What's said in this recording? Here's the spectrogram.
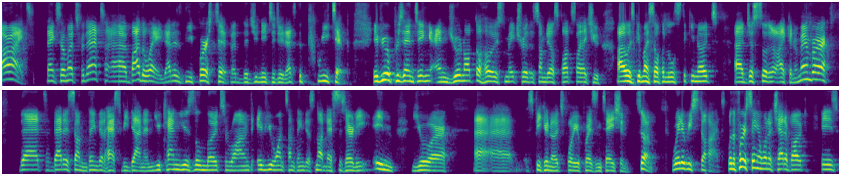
All right. Thanks so much for that. Uh, by the way, that is the first tip that you need to do. That's the pre-tip. If you're presenting and you're not the host, make sure that somebody else spotlights you. I always give myself a little sticky note uh, just so that I can remember that that is something that has to be done. And you can use little notes around if you want something that's not necessarily in your uh, uh speaker notes for your presentation. So where do we start? Well, the first thing I want to chat about is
